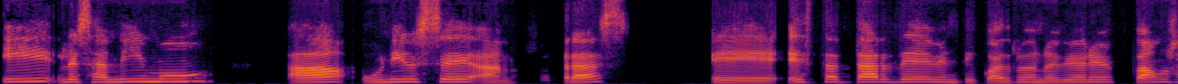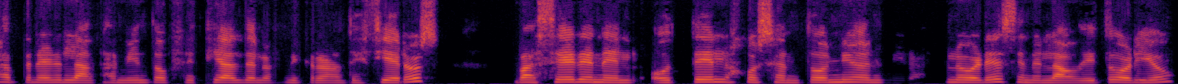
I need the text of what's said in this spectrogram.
Y les animo a unirse a nosotras. Eh, esta tarde, 24 de noviembre, vamos a tener el lanzamiento oficial de los micronoticieros. Va a ser en el Hotel José Antonio en Miraflores, en el auditorio,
